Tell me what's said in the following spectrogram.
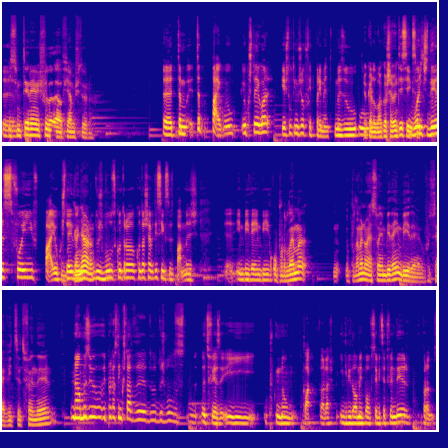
uh, E se meterem os Philadelphia à mistura? uh, tam- tam- pá, eu, eu gostei agora. Este último jogo foi deprimente, mas o, o, Eu quero levar com os 76ers. o antes desse foi pá, eu gostei do- Ganharam. dos Bulls contra, contra os 76ers, pá, mas uh, Embiid é Embiid. O problema, o problema não é só Embiid é Embiid, é o Savic a defender. Não, mas eu, eu por acaso tenho gostado de- do- dos Bulls na defesa e porque não, claro, individualmente para o Vucevic a defender, pronto,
